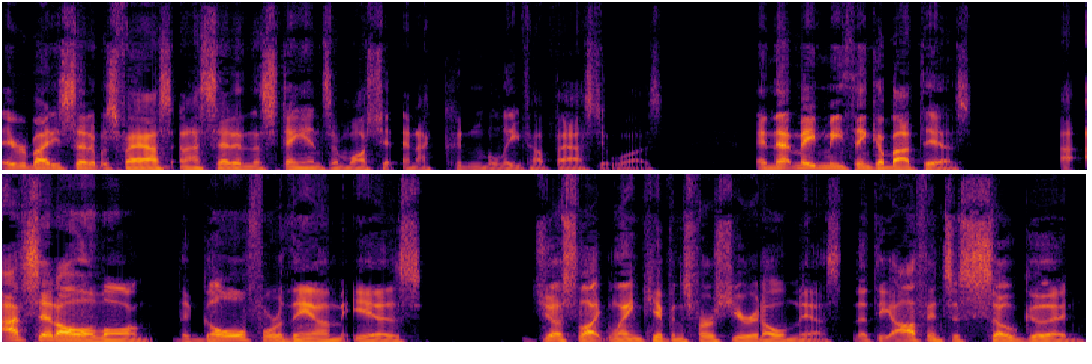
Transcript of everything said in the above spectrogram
everybody said it was fast, and I sat in the stands and watched it, and I couldn't believe how fast it was, and that made me think about this. I, I've said all along the goal for them is just like Lane Kiffin's first year at Ole Miss, that the offense is so good,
